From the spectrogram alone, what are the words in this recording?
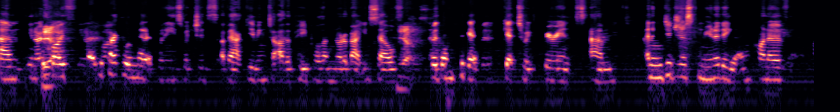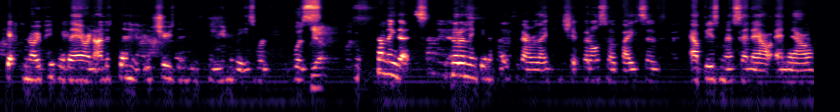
Um, you know, yeah. both the fact that we met at Vinnie's, which is about giving to other people and not about yourself, yeah. but then to get get to experience um, an Indigenous community and kind of get to know people there and understand the issues in these communities was was yep. Something that's not only been a base of our relationship, but also a base of our business and our and our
